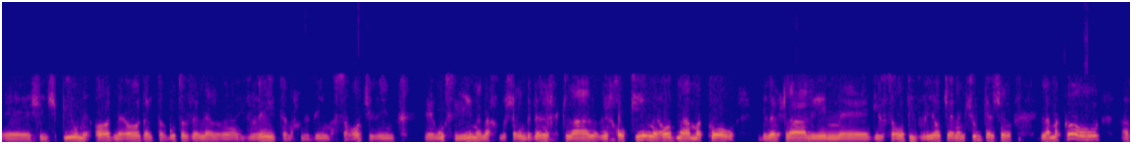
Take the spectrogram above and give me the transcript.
אה, שהשפיעו מאוד מאוד על תרבות הזמר העברית, אנחנו יודעים, עשרות שירים אה, רוסיים, אנחנו שרים בדרך כלל רחוקים מאוד מהמקור, בדרך כלל עם אה, גרסאות עבריות שאין להם שום קשר למקור, אז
